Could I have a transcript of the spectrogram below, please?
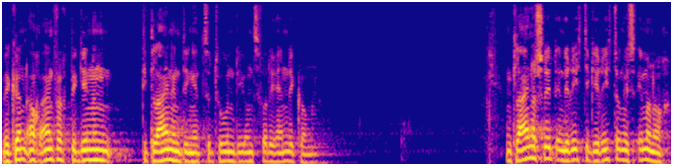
Wir können auch einfach beginnen, die kleinen Dinge zu tun, die uns vor die Hände kommen. Ein kleiner Schritt in die richtige Richtung ist immer noch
